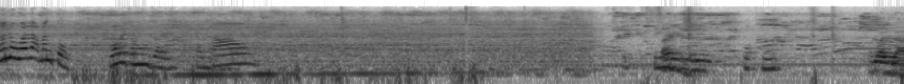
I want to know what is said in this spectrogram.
Ngano wala man to? Okay ka mo, guys. Aw. Sorry, Wala.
